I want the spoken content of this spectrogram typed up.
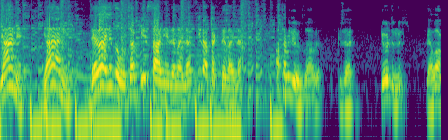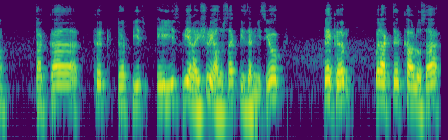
Yani. Yani. Delaylı da olsa bir saniye delayla, bir atak delayla atabiliyoruz abi. Güzel. Gördünüz. Devam. Dakika 44-1 iyiyiz. Vieira'yı şuraya alırsak bizden iyisi yok. Beckham bıraktı Carlos'a.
